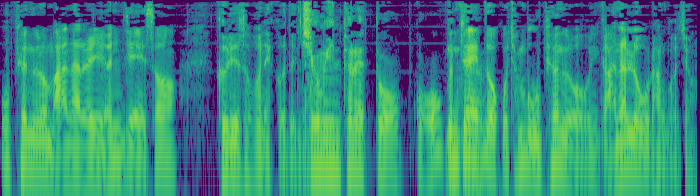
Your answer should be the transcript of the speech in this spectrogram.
우편으로 만화를 음. 연재해서 그려서 보냈거든요. 지금 인터넷도 없고 그때는? 인터넷도 없고 전부 우편으로 그러니까 아날로그로 한 거죠.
